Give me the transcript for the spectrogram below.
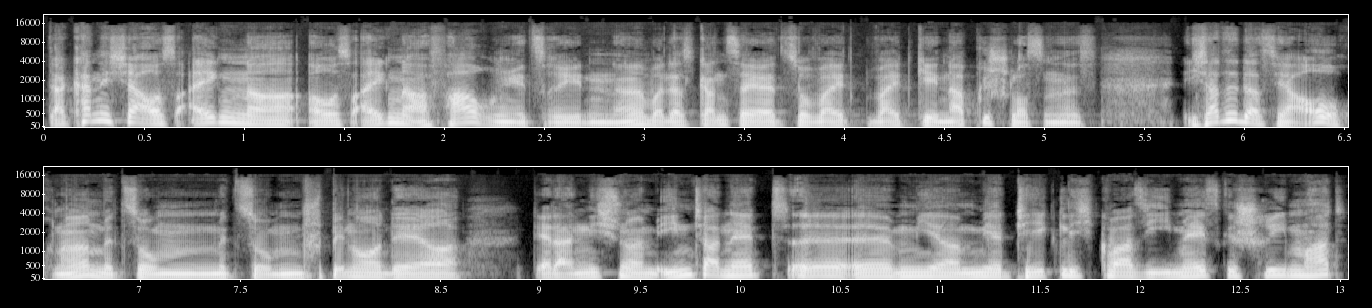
da kann ich ja aus eigener, aus eigener Erfahrung jetzt reden, ne, weil das Ganze ja jetzt so weit, weitgehend abgeschlossen ist. Ich hatte das ja auch, ne, mit so einem, mit so einem Spinner, der, der dann nicht nur im Internet äh, äh, mir, mir täglich quasi E-Mails geschrieben hat,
